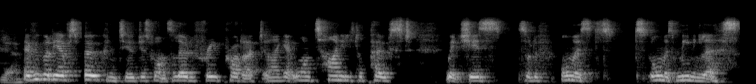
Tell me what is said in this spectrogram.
Yeah. Everybody I've spoken to just wants a load of free product, and I get one tiny little post which is sort of almost almost meaningless,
